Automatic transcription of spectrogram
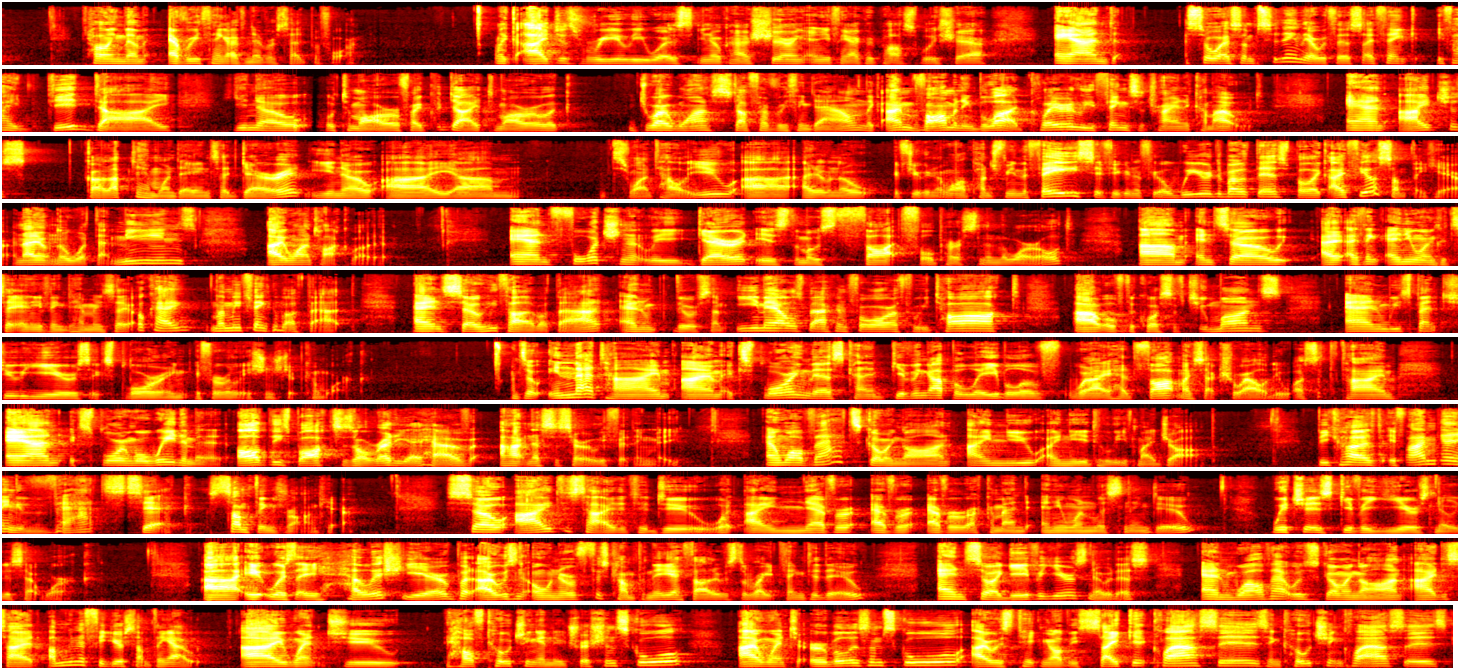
telling them everything I've never said before. Like I just really was, you know, kind of sharing anything I could possibly share. And so as I'm sitting there with this, I think if I did die, you know, tomorrow, if I could die tomorrow, like, do I want to stuff everything down? Like, I'm vomiting blood. Clearly, things are trying to come out. And I just got up to him one day and said, Garrett, you know, I um, just want to tell you, uh, I don't know if you're going to want to punch me in the face, if you're going to feel weird about this, but like, I feel something here. And I don't know what that means. I want to talk about it. And fortunately, Garrett is the most thoughtful person in the world. Um, and so I, I, think anyone could say anything to him and say, okay, let me think about that. And so he thought about that. And there were some emails back and forth. We talked uh, over the course of two months. And we spent two years exploring if a relationship can work. And so in that time, I'm exploring this, kind of giving up a label of what I had thought my sexuality was at the time, and exploring, well, wait a minute, all these boxes already I have aren't necessarily fitting me. And while that's going on, I knew I needed to leave my job because if I'm getting that sick, something's wrong here. So I decided to do what I never, ever, ever recommend anyone listening do, which is give a year's notice at work. Uh, it was a hellish year, but I was an owner of this company. I thought it was the right thing to do. And so I gave a year's notice. And while that was going on, I decided I'm going to figure something out. I went to health coaching and nutrition school. I went to herbalism school. I was taking all these psychic classes and coaching classes,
